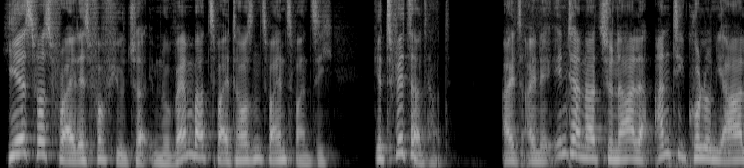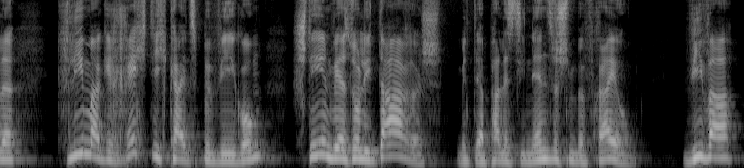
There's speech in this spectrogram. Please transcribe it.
Hier ist, was Fridays for Future im November 2022 getwittert hat. Als eine internationale antikoloniale Klimagerechtigkeitsbewegung stehen wir solidarisch mit der palästinensischen Befreiung. Viva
